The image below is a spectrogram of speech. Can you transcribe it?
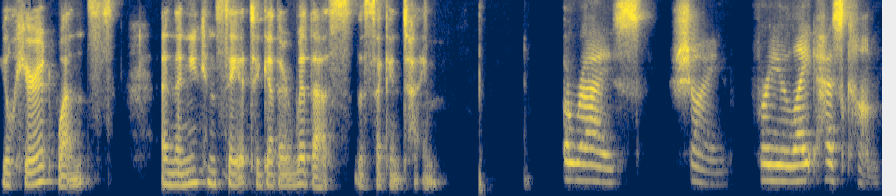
You'll hear it once, and then you can say it together with us the second time. Arise, shine, for your light has come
